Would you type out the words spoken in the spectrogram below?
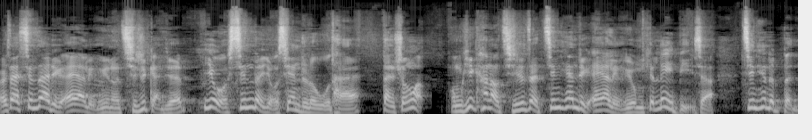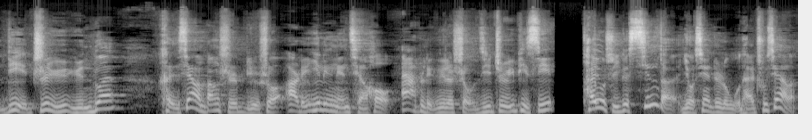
而在现在这个 AI 领域呢，其实感觉又有新的有限制的舞台诞生了。我们可以看到，其实，在今天这个 AI 领域，我们可以类比一下今天的本地之于云端，很像当时，比如说二零一零年前后 App 领域的手机之于 PC，它又是一个新的有限制的舞台出现了。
